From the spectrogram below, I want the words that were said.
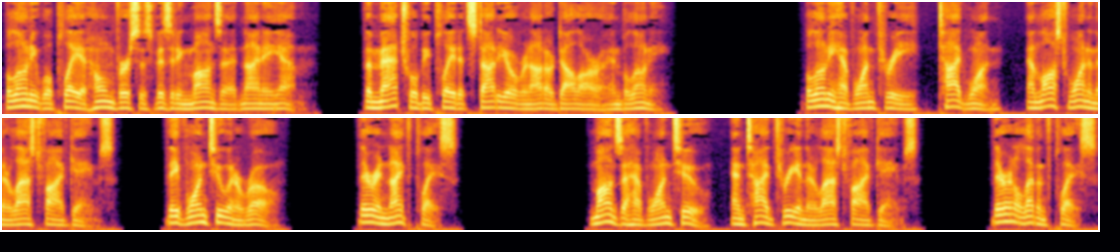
Bologna will play at home versus visiting Monza at 9 a.m. The match will be played at Stadio Renato Dall'Ara in Bologna. Bologna have won 3, tied 1, and lost 1 in their last 5 games. They've won 2 in a row. They're in ninth place. Monza have won 2, and tied 3 in their last 5 games. They're in 11th place.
